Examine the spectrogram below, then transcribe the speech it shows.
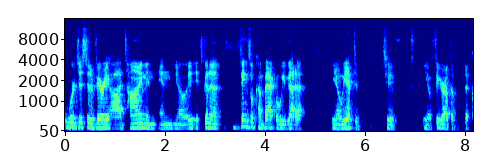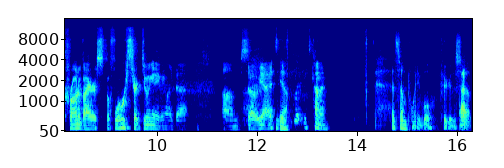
we're just at a very odd time, and and you know it, it's gonna things will come back, but we've got to you know we have to to you know figure out the the coronavirus before we start doing anything like that. Um, so yeah, it's, Yeah. it's it's coming. At some point, we'll figure this Uh, out.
